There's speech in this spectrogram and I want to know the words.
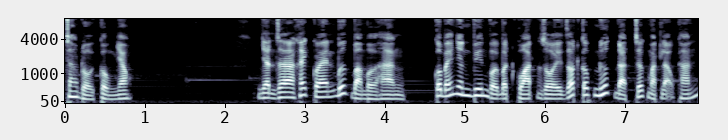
trao đổi cùng nhau. Nhận ra khách quen bước vào mở hàng, Cô bé nhân viên vội bật quạt rồi rót cốc nước đặt trước mặt lão khán.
